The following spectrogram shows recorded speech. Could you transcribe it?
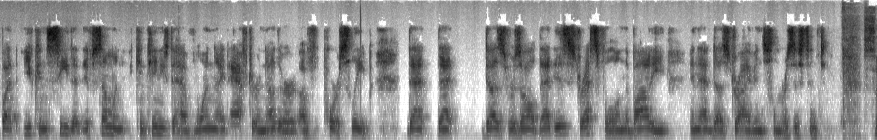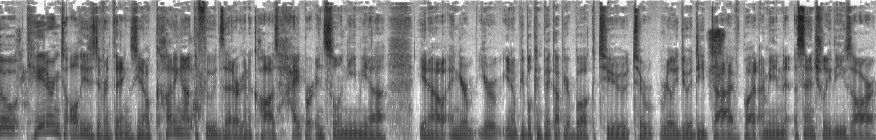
but you can see that if someone continues to have one night after another of poor sleep, that that does result that is stressful on the body and that does drive insulin resistance So catering to all these different things, you know, cutting out the foods that are going to cause hyperinsulinemia, you know, and you're you're you know people can pick up your book to to really do a deep dive. But I mean, essentially these are,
